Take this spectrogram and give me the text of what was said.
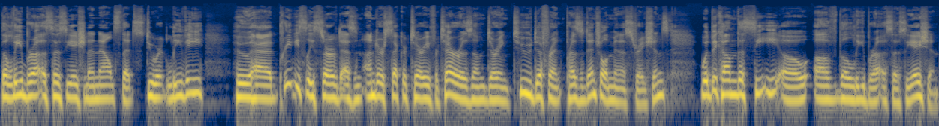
the Libra Association announced that Stuart Levey, who had previously served as an undersecretary for terrorism during two different presidential administrations, would become the CEO of the Libra Association.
